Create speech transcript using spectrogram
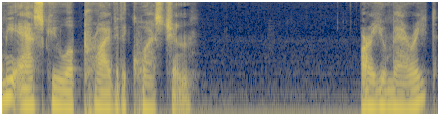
me ask you a private question. Are you married?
